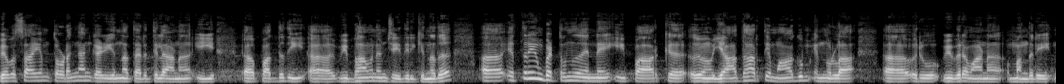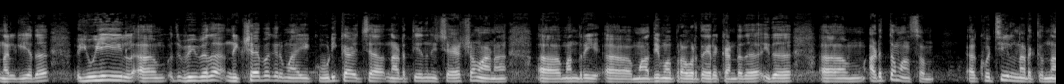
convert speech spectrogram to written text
വ്യവസായം തുടങ്ങാൻ കഴിയുന്ന തരത്തിലാണ് ഈ പദ്ധതി വിഭാവനം ചെയ്തിരിക്കുന്നത്. എത്രയും പെട്ടെന്ന് തന്നെ ഈ പാർക്ക് യാഥാർത്ഥ്യമാകും എന്നുള്ള ഒരു വിവരമാണ് മന്ത്രി നൽകിയത്. യു എയിൽ യിൽ വിവിധ നിക്ഷേപകരുമായി കൂടിക്കാഴ്ച നടത്തിയതിന് ശേഷമാണ് മന്ത്രി മാധ്യമപ്രവർത്തകരെ കണ്ടത്. ഇത് അടുത്ത മാസം കൊച്ചിയിൽ നടക്കുന്ന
